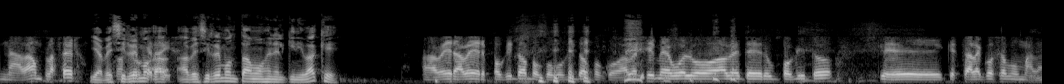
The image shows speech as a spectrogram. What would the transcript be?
Nada, un placer. Y a ver, si remo- a, ver si remontamos en el Kinibasque. A ver, a ver, poquito a poco, poquito a poco. A ver si me vuelvo a meter un poquito, que, que está la cosa muy mala.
